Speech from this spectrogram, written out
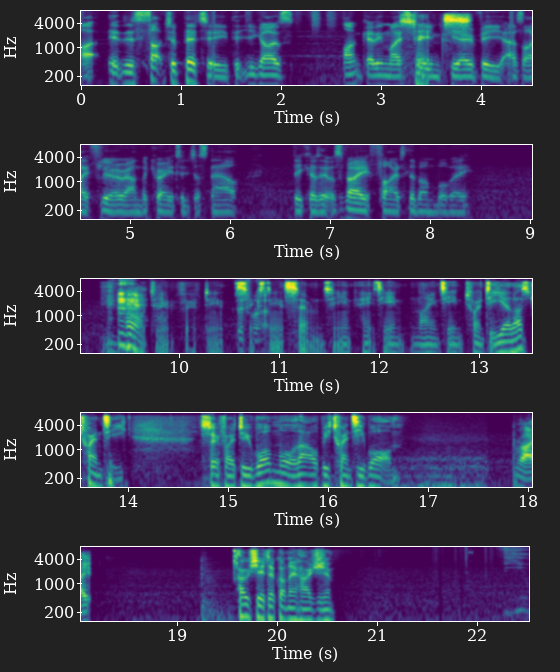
Uh, it is such a pity that you guys aren't getting my stream Six. POV as I flew around the crater just now, because it was very fly to the bumblebee. Mm. 14, 15, Good work. 16, 17, 18, 19, 20. Yeah, that's 20. So if I do one more, that'll be 21. Right. Oh shit, I've got no hydrogen. Fuel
